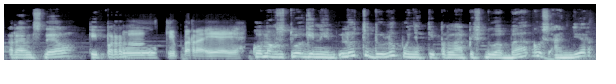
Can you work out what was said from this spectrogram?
Ramsdale, kiper. hmm, kiper ya iya iya Kok maksud gua gini, lu tuh dulu punya kiper lapis dua bagus anjir.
